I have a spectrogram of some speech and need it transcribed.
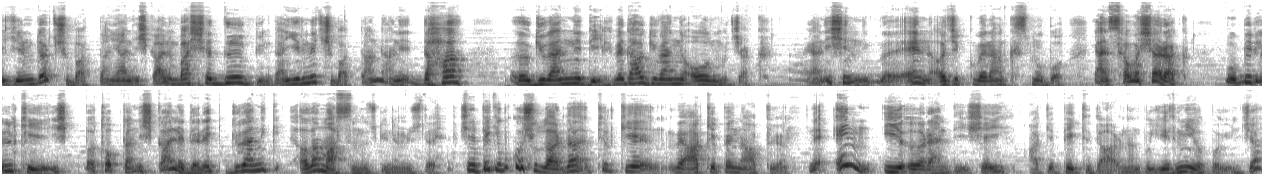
24 Şubat'tan yani işgalin başladığı günden 23 Şubat'tan hani daha e, güvenli değil ve daha güvenli olmayacak. Yani işin en acık veren kısmı bu. Yani savaşarak bu bir ülkeyi toptan işgal ederek güvenlik alamazsınız günümüzde. Şimdi peki bu koşullarda Türkiye ve AKP ne yapıyor? Ne en iyi öğrendiği şey AKP iktidarının bu 20 yıl boyunca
